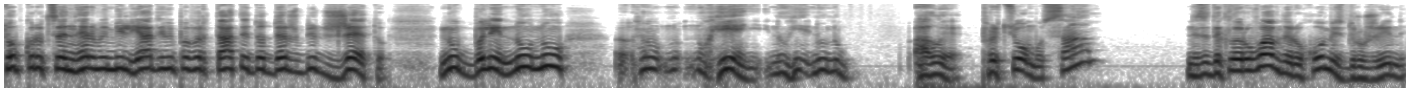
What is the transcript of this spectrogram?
топ-корупціонерами мільярдів і повертати до держбюджету. Ну, блін, ну, ну, ну, ну, ну геній, ну, ну, ну, але при цьому сам не задекларував нерухомість дружини.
